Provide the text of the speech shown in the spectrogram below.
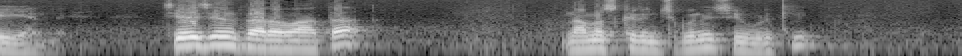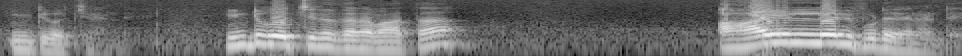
చేయండి. చేసిన తర్వాత నమస్కరించుకుని శివుడికి ఇంటికి వచ్చేయండి. ఇంటికి వచ్చిన తర్వాత ఆయిల్ లేని ఫుడ్ తినండి.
